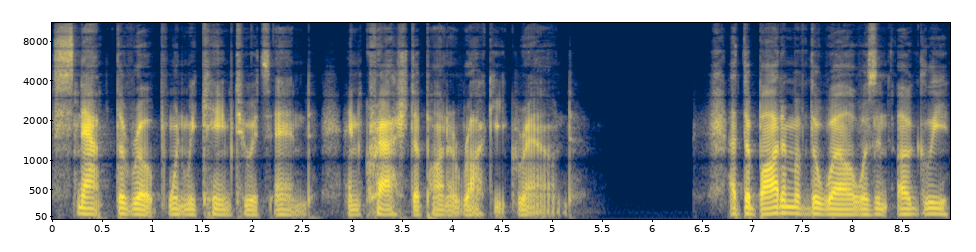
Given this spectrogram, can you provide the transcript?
snapped the rope when we came to its end and crashed upon a rocky ground. At the bottom of the well was an ugly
